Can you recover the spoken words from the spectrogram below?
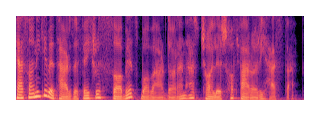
کسانی که به طرز فکر ثابت باور دارن از چالش ها فراری هستند.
